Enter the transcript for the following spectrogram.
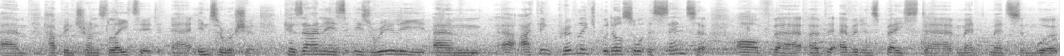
um, have been translated uh, into Russian. Kazan is, is really, um, uh, I think, privileged, but also at the centre of, uh, of the evidence-based med medicine work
